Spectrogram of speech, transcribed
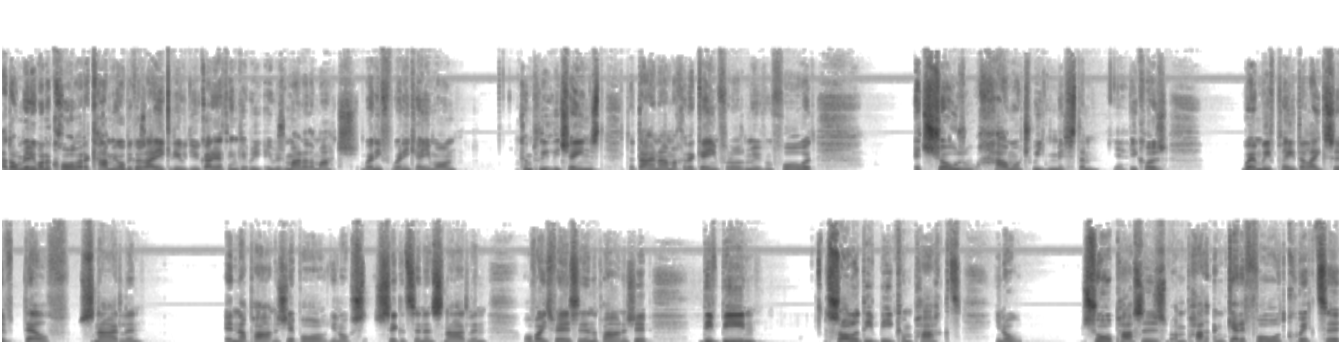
I don't really want to call it a cameo because I agree with you, Gary. I think it, he was man of the match when he when he came on. Completely changed the dynamic of the game for us moving forward. It shows how much we've missed him Yeah. because when we've played the likes of Delph, Schneiderlin in that partnership, or you know Sigurdsson and Schneiderlin, or vice versa in the partnership, they've been solid. They've been compact. You know, short passes and pa- and get it forward quick to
